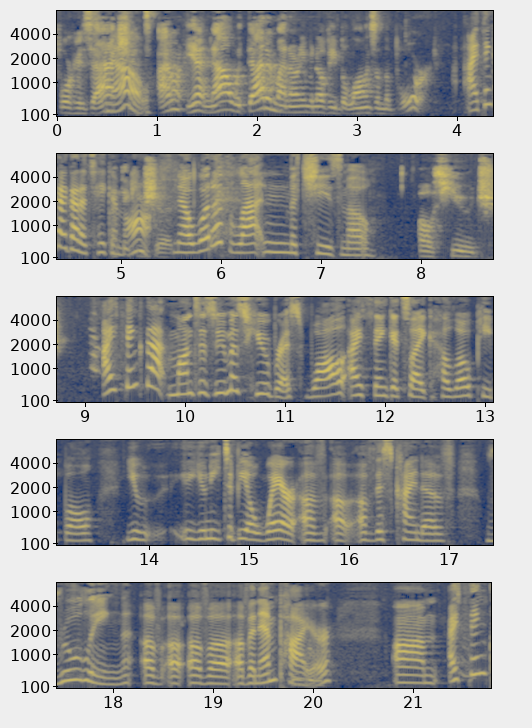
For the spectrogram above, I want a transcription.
for his actions? No. I don't. Yeah, now with that in mind, I don't even know if he belongs on the board. I think I got to take him think you off. should. Now, what of Latin machismo? Oh, it's huge. I think that Montezuma's hubris, while I think it's like, hello, people, you you need to be aware of of, of this kind of ruling of of of, a, of an empire. Um, I think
